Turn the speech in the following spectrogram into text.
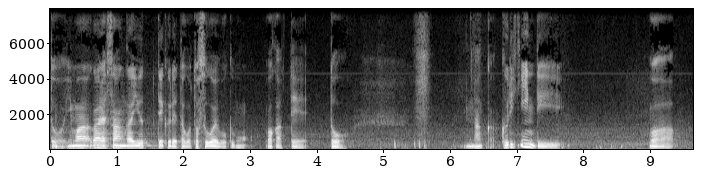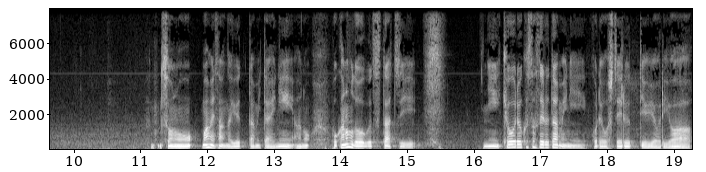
と今ガレさんが言ってくれたことすごい僕も分かってとなんかグリキンディはその豆さんが言ったみたいにあの他の動物たちに協力させるためにこれをしてるっていうよりは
